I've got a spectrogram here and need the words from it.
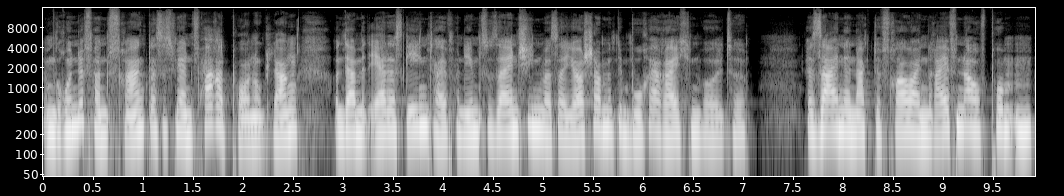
Im Grunde fand Frank, dass es wie ein Fahrradporno klang und damit eher das Gegenteil von dem zu sein schien, was Ayosha mit dem Buch erreichen wollte. Er sah eine nackte Frau einen Reifen aufpumpen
